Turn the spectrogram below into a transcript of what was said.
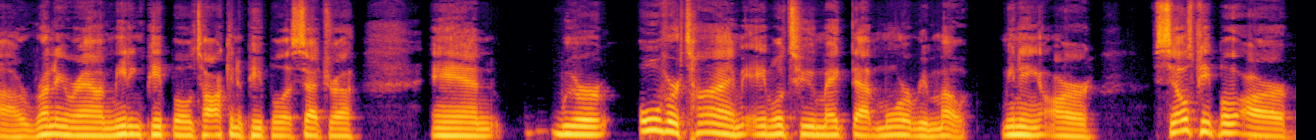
uh, running around, meeting people, talking to people, etc. And we were over time able to make that more remote, meaning our salespeople are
